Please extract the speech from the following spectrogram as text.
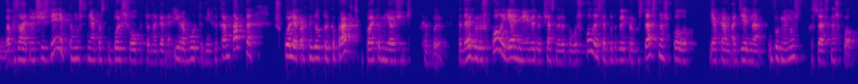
образовательные учреждения, потому что у меня просто больше опыта, наверное, и работы в них, и контакта. В школе я проходила только практику, поэтому я очень, как бы, когда я говорю «школа», я имею в виду частную языковую школу. Если я буду говорить про государственную школу, я прям отдельно упомяну, что это государственная школа.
